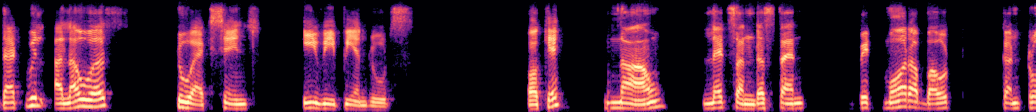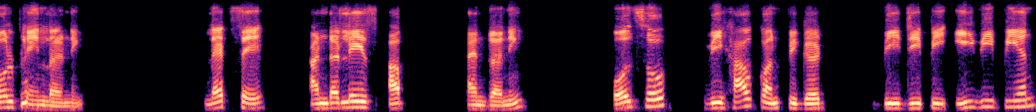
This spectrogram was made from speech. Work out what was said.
that will allow us to exchange EVPN routes. Okay, now let's understand a bit more about control plane learning. Let's say underlay is up and running. Also, we have configured BGP EVPN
